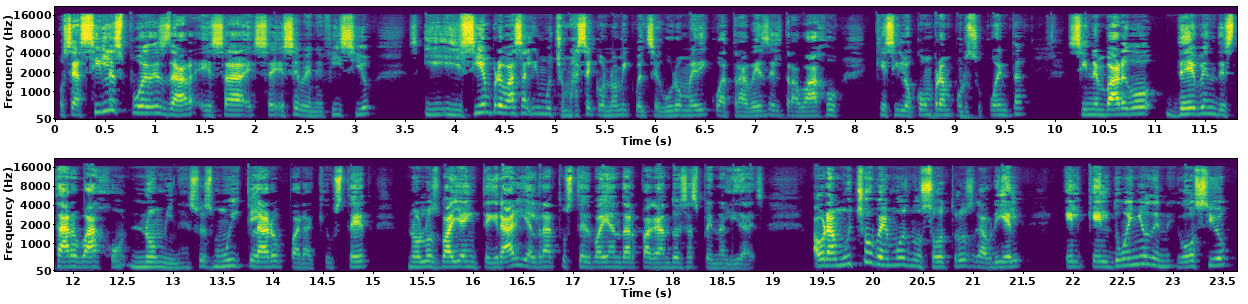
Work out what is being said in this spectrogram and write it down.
O sea, sí les puedes dar esa, ese, beneficio y, siempre va a salir mucho más económico el seguro médico a través del trabajo que si lo compran por su cuenta. Sin embargo, deben de estar bajo nómina. Eso es muy claro para que usted no los vaya a integrar y al rato usted vaya a andar pagando esas penalidades. Ahora, mucho vemos nosotros, Gabriel, el que el dueño de negocio,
